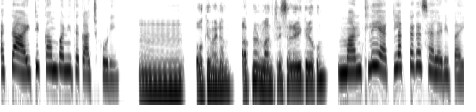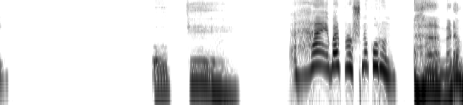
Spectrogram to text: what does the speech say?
একটা আইটি কোম্পানিতে কাজ করি। ওকে ম্যাডাম আপনার মান্থলি স্যালারি কীরকম? মান্থলি এক লাখ টাকা স্যালারি পাই। ওকে হ্যাঁ এবার প্রশ্ন করুন। হ্যাঁ ম্যাডাম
